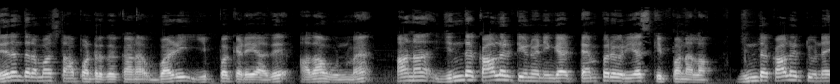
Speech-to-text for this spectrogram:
நிரந்தரமா ஸ்டாப் பண்றதுக்கான வழி இப்ப கிடையாது. அதான் உண்மை. ஆனா இந்த காலர் டியூனை நீங்க டெம்பரவரியா ஸ்கிப் பண்ணலாம். இந்த காலர் டியூனை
